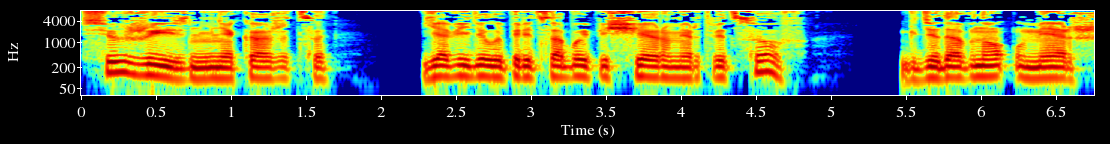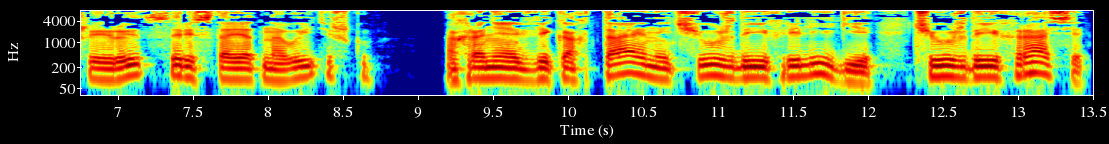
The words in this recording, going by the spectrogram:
Всю жизнь, мне кажется, я видела перед собой пещеру мертвецов, где давно умершие рыцари стоят на вытяжку, охраняя в веках тайны, чуждые их религии, чуждые их расе.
